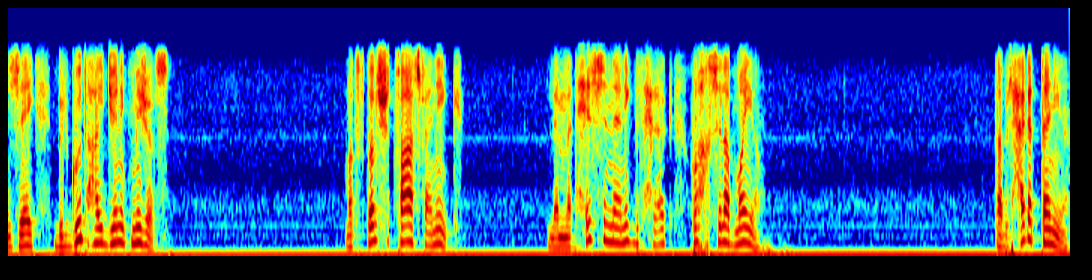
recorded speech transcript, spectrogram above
إزاي؟ بال good hygienic measures ما تفضلش تفعص في عينيك. لما تحس ان عينيك بتحرقك روح اغسلها بمية. طب الحاجة التانية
